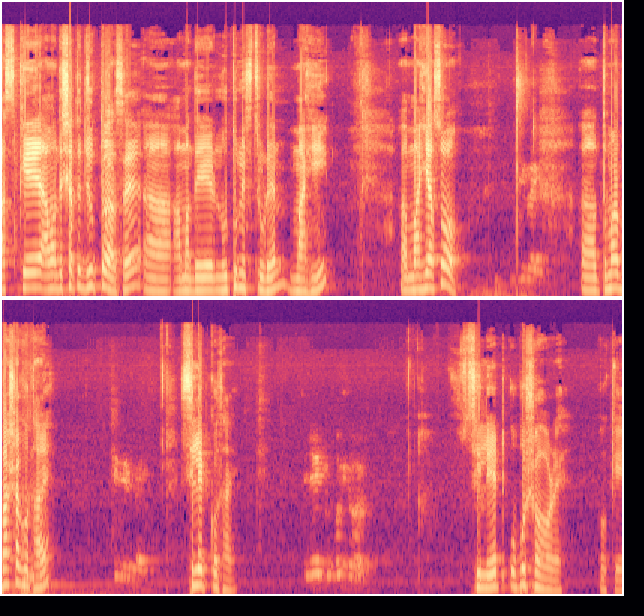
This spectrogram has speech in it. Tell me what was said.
আজকে আমাদের সাথে যুক্ত আছে আমাদের নতুন স্টুডেন্ট মাহি। মাহি আসো তোমার বাসা কোথায়? সিলেট কোথায়? সিলেট উপশহরে। ওকে।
